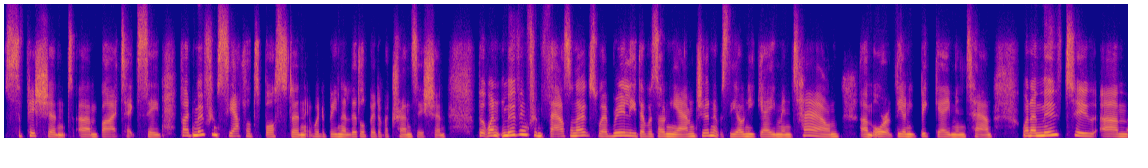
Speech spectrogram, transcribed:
sufficient um, biotech scene, if I'd moved from Seattle to Boston, it would have been a little bit of a transition. But when moving from Thousand Oaks, where really there was only Amgen, it was the only game in town, um, or the only big game in town. When I moved to um,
